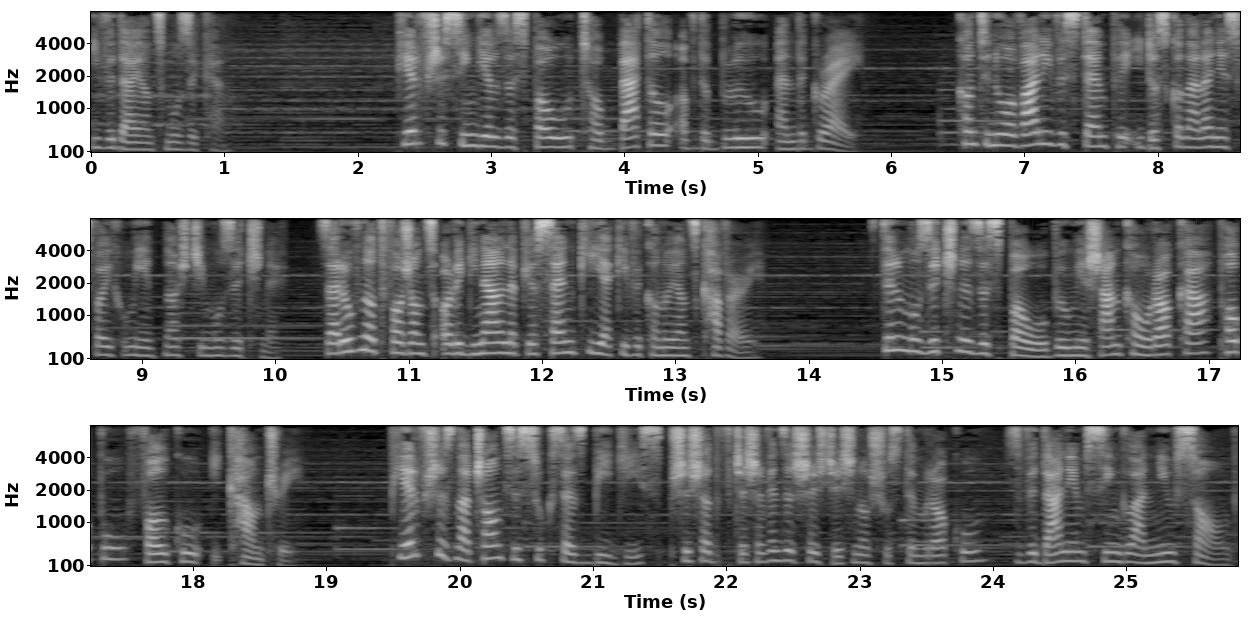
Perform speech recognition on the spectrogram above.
i wydając muzykę. Pierwszy singiel zespołu to Battle of the Blue and the Grey. Kontynuowali występy i doskonalenie swoich umiejętności muzycznych, zarówno tworząc oryginalne piosenki, jak i wykonując covery. Styl muzyczny zespołu był mieszanką rocka, popu, folku i country. Pierwszy znaczący sukces Bee Gees przyszedł w 1966 roku z wydaniem singla New Song.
